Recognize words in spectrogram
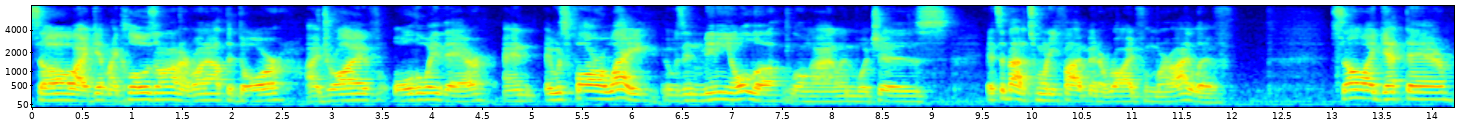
So I get my clothes on, I run out the door, I drive all the way there, and it was far away. It was in Mineola, Long Island, which is, it's about a 25 minute ride from where I live. So I get there,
